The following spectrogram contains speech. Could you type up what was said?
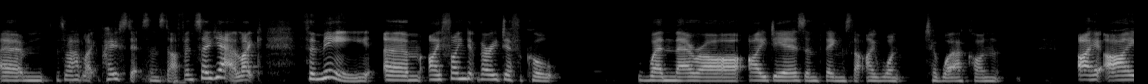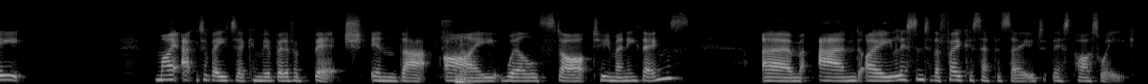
um so i have like post-its and stuff and so yeah like for me um i find it very difficult when there are ideas and things that i want to work on I I my activator can be a bit of a bitch in that I will start too many things. Um, and I listened to the focus episode this past week.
